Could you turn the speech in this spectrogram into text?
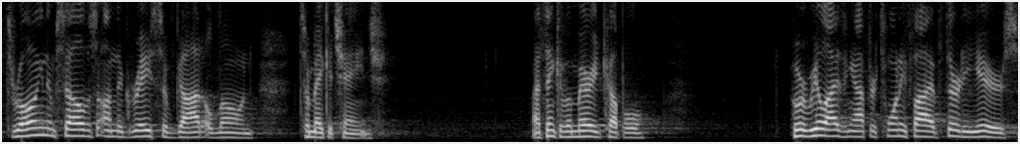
throwing themselves on the grace of God alone to make a change. I think of a married couple who are realizing after 25, 30 years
